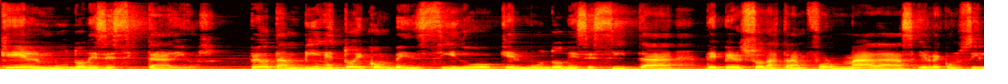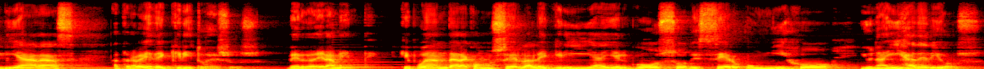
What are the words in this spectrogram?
que el mundo necesita a Dios. Pero también estoy convencido que el mundo necesita de personas transformadas y reconciliadas a través de Cristo Jesús, verdaderamente. Que puedan dar a conocer la alegría y el gozo de ser un hijo y una hija de Dios.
